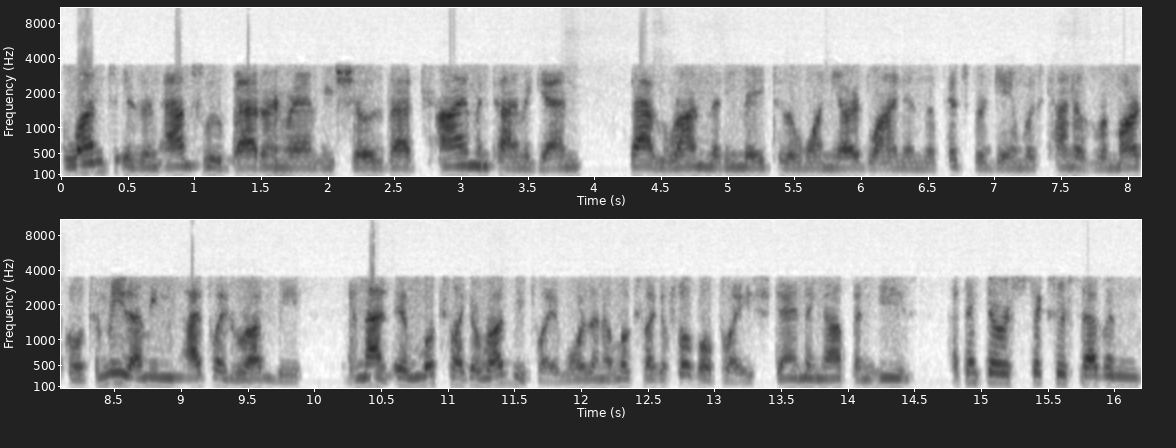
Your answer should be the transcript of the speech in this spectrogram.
Blount is an absolute battering ram. He shows that time and time again. That run that he made to the one yard line in the Pittsburgh game was kind of remarkable to me. I mean, I played rugby, and that it looks like a rugby play more than it looks like a football play. He's standing up, and he's. I think there were six or seven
